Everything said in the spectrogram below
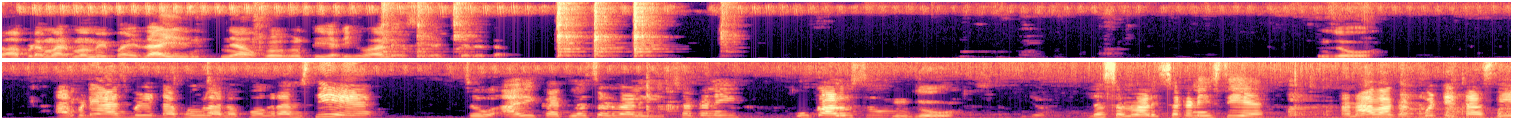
તો આપણે મારી મમ્મી પાસે જઈ ત્યાં હું હું તૈયારી હાલે છે અત્યારે તો. જો. આપણે આજ બટેટા ભૂંગળાનો પ્રોગ્રામ છે. જો આવી કાક લસણ વાળી ચટણી ઉકાળું છું. જો. જો લસણ વાળી ચટણી છે અને આવા કાક બટેટા છે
